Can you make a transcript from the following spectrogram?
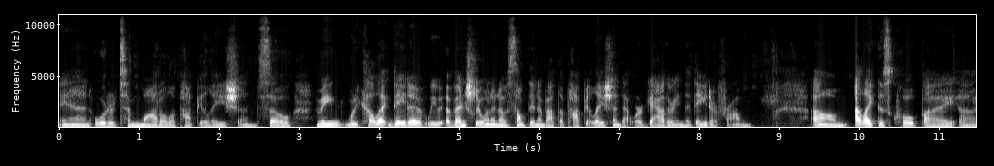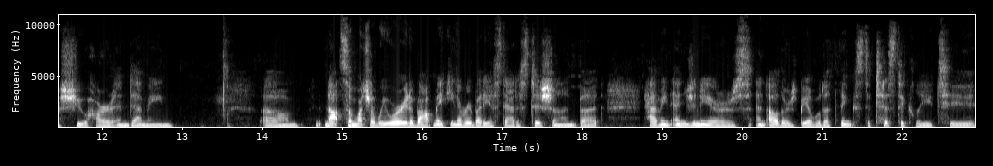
in order to model a population. So, I mean, we collect data, we eventually want to know something about the population that we're gathering the data from. Um, I like this quote by uh, Shewhart and Deming. Um, not so much are we worried about making everybody a statistician, but having engineers and others be able to think statistically to,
